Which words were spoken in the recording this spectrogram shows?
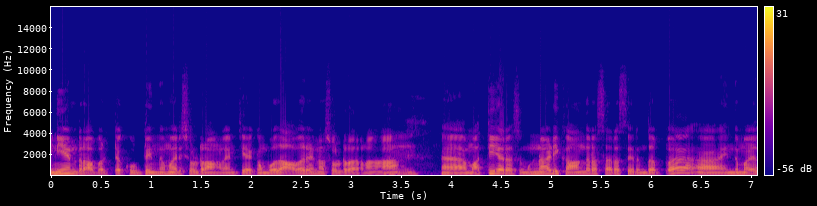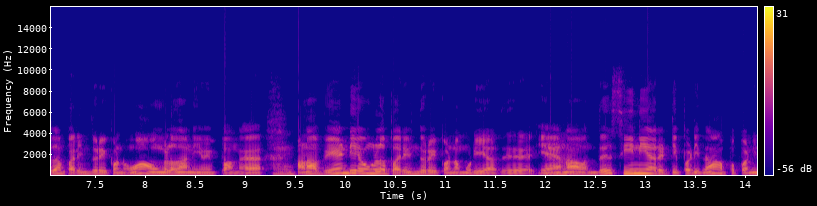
இனியன் ராபர்ட்டை கூப்பிட்டு இந்த மாதிரி சொல்றாங்களேன்னு கேட்கும்போது அவர் என்ன சொல்றாருன்னா மத்திய அரசு முன்னாடி காங்கிரஸ் அரசு இருந்தப்ப இந்த மாதிரி தான் பரிந்துரை பண்ணுவோம். அவங்கள தான் நியமிப்பாங்க. ம். ஆனா வேண்டியவங்கள பரிந்துரை பண்ண முடியாது. ஏன்னா வந்து சீனியாரிட்டி படி தான் அப்ப பணி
